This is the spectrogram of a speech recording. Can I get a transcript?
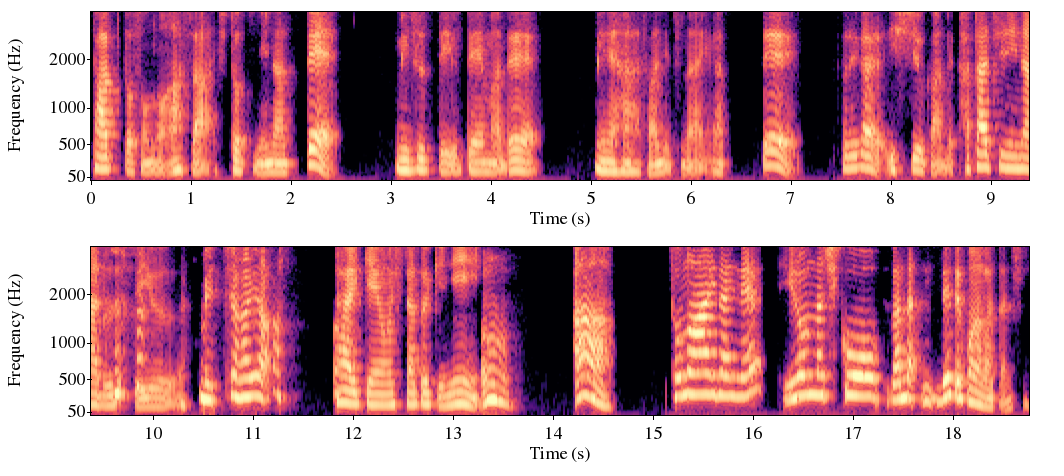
パッとその朝一つになって、水っていうテーマで、峰母さんにつながって、それが一週間で形になるっていう めっちゃ早。体験をしたときに、うん。ああ、その間にね、いろんな思考がな出てこなかったんです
